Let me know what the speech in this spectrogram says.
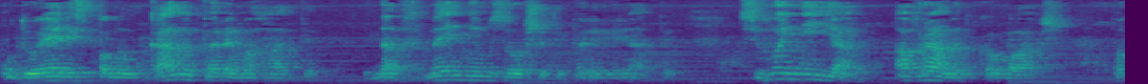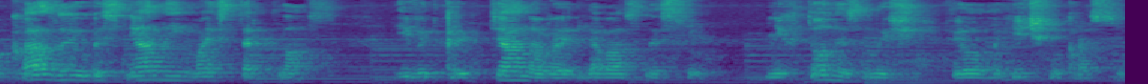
У дуелі з помилками перемагати, натхненням зошити перевіряти. Сьогодні я, Авраменко ваш, показую весняний майстер-клас і відкриття нове для вас несу. Ніхто не знищить філологічну красу.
